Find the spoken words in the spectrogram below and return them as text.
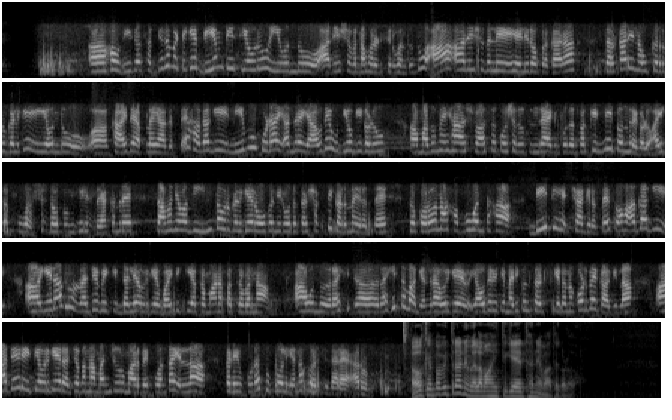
ಹೌದು. ಈಗ ಸದ್ಯದ ಮಟ್ಟಿಗೆ ಬಿಎಂಟಿಸಿ ಅವರು ಈ ಒಂದು ಆದೇಶವನ್ನ ಹೊರಡಿಸಿರುವಂತದ್ದು ಆ ಆದೇಶದಲ್ಲಿ ಹೇಳಿರೋ ಪ್ರಕಾರ ಸರ್ಕಾರಿ ನೌಕರರುಗಳಿಗೆ ಈ ಒಂದು ಕಾಯ್ದೆ ಅಪ್ಲೈ ಆಗುತ್ತೆ. ಹಾಗಾಗಿ ನೀವು ಕೂಡ ಅಂದ್ರೆ ಯಾವುದೇ ಉದ್ಯೋಗಿಗಳು ಮಧುಮೇಹ, ಶ್ವಾಸಕೋಶದ ತೊಂದರೆ ಆಗಿರ್ಬೋದು ಅಥವಾ ಕಿಡ್ನಿ ತೊಂದರೆಗಳು, ಐವತ್ತು ವರ್ಷದವರು ಮೀರಿದ್ರೆ, ಯಾಕಂದ್ರೆ ಸಾಮಾನ್ಯವಾಗಿ ಇಂಥವ್ರುಗಳಿಗೆ ರೋಗ ನಿರೋಧಕ ಶಕ್ತಿ ಕಡಿಮೆ ಇರುತ್ತೆ. ಸೊ ಕೊರೋನಾ ಹಬ್ಬುವಂತಹ ಭೀತಿ ಹೆಚ್ಚಾಗಿರುತ್ತೆ. ಸೊ ಹಾಗಾಗಿ ಏನಾದ್ರೂ ರಜೆ ಬೇಕಿದ್ದಲ್ಲಿ ಅವರಿಗೆ ವೈದ್ಯಕೀಯ ಪ್ರಮಾಣ ಪತ್ರವನ್ನ, ಆ ಒಂದು ರಹಿತವಾಗಿ ಅಂದ್ರೆ ಅವರಿಗೆ ಯಾವುದೇ ರೀತಿ ಮೆಡಿಕಲ್ ಸರ್ಟಿಫಿಕೇಟ್ ಅನ್ನು ಕೊಡ್ಬೇಕಾಗಿಲ್ಲ. ಅದೇ ರೀತಿ ಅವರಿಗೆ ರಜವನ್ನ ಮಂಜೂರು ಮಾಡಬೇಕು ಅಂತ ಎಲ್ಲಾ ಕಡೆಯೂ ಕೂಡ ಸುತ್ತೋಲೆಯನ್ನ ಹೊರಡಿಸಿದ್ದಾರೆ ಅರುಣ್. ಓಕೆ ಪವಿತ್ರ, ನಿಮ್ಮೆಲ್ಲ ಮಾಹಿತಿಗೆ ಧನ್ಯವಾದಗಳು.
